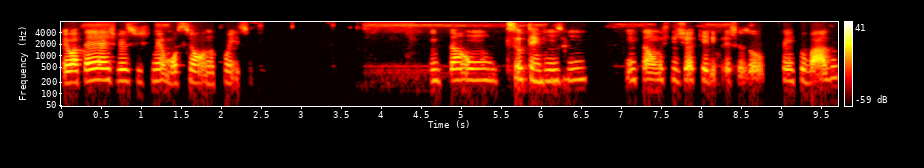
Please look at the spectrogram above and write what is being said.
eu até às vezes me emociono com isso. Então. Seu tempo. Uhum. Então, nesse dia que ele precisou ser entubado,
